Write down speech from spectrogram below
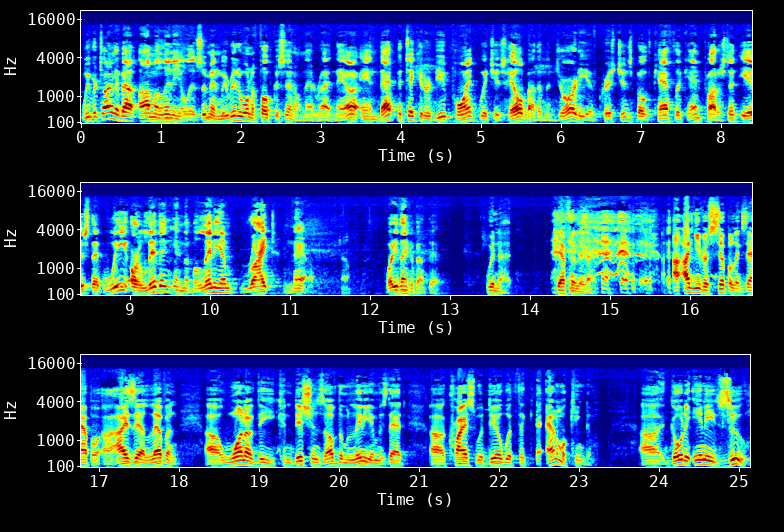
We were talking about amillennialism, and we really want to focus in on that right now. And that particular viewpoint, which is held by the majority of Christians, both Catholic and Protestant, is that we are living in the millennium right now. What do you think about that? We're not. Definitely not. I, can give you a simple example. Uh, Isaiah 11, uh, one of the conditions of the millennium is that uh, Christ will deal with the animal kingdom. Uh, go to any zoo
